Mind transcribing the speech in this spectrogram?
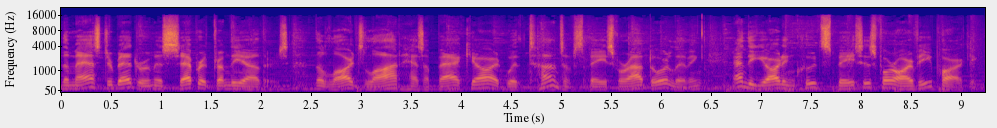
The master bedroom is separate from the others. The large lot has a backyard with tons of space for outdoor living, and the yard includes spaces for RV parking.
